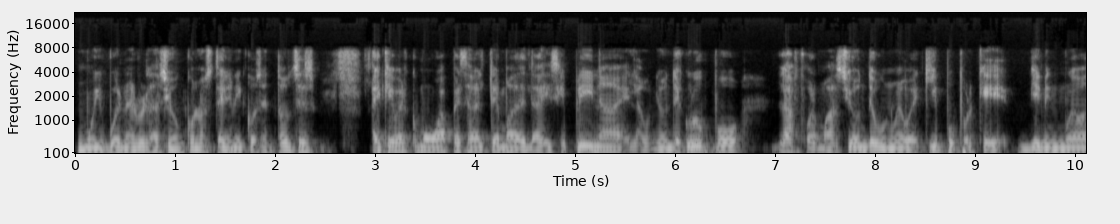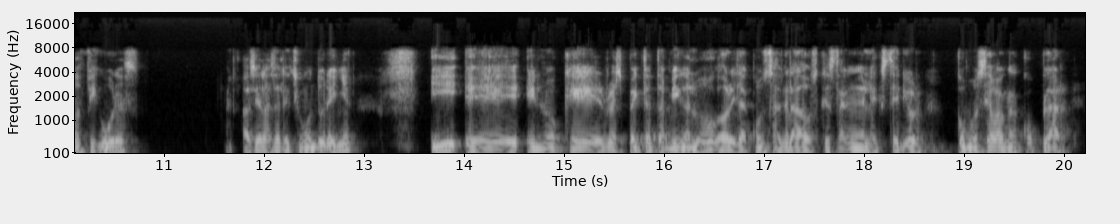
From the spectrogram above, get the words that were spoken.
muy buena relación con los técnicos, entonces hay que ver cómo va a pesar el tema de la disciplina, la unión de grupo, la formación de un nuevo equipo, porque vienen nuevas figuras hacia la selección hondureña. Y eh, en lo que respecta también a los jugadores ya consagrados que están en el exterior, cómo se van a acoplar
